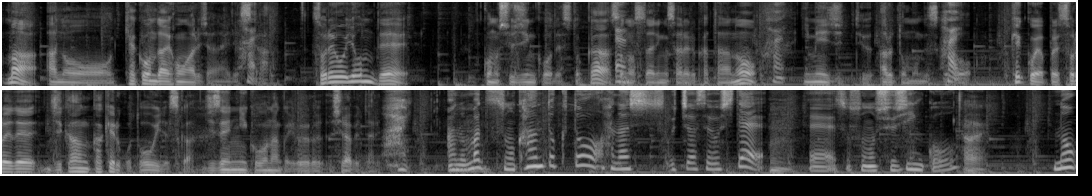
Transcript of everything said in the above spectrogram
まああの脚本台本あるじゃないですか、はい。それを読んでこの主人公ですとかえそのスタイリングされる方のはい。イメージっていうあると思うんですけど、はい。結構やっぱりそれで時間かけること多いですか？事前にこうなんかいろいろ調べたり、はい、あのまずその監督と話打ち合わせをして、うん。えーそその主人公はい。の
